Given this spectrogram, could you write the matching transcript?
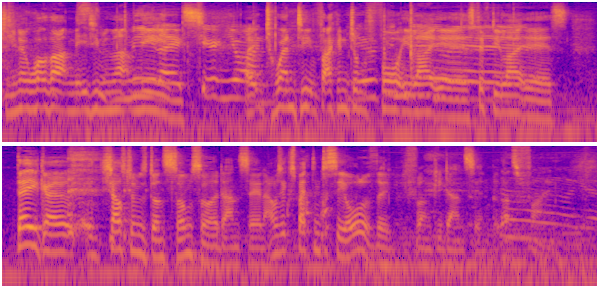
Do you know what that means? Even that me like means cheering you on. like 20 if I can jump You can 40 light do years 50 light years there you go Shellstrom's done some sort of dancing I was expecting to see all of the funky dancing but that's fine Ah, yeah.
